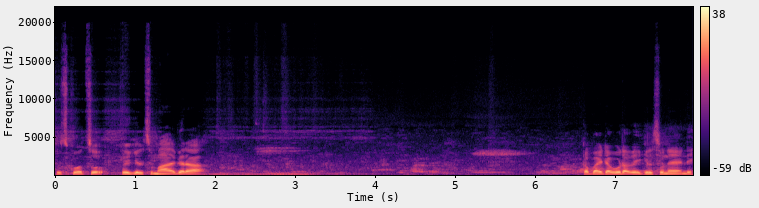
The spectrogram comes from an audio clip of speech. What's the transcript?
చూసుకోవచ్చు. వెహికల్స్ మా దగ్గర ఇంకా బయట కూడా వెహికల్స్ ఉన్నాయండి.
